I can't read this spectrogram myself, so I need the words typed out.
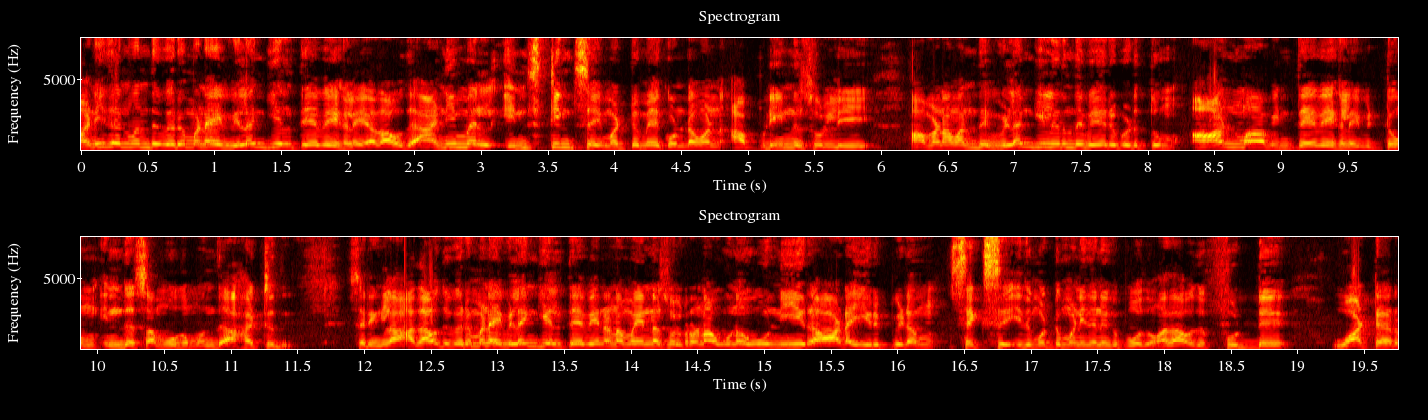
மனிதன் வந்து வெறுமனே விலங்கியல் தேவைகளை அதாவது அனிமல் இன்ஸ்டிங்ஸை மட்டுமே கொண்டவன் அப்படின்னு சொல்லி அவனை வந்து விலங்கிலிருந்து வேறுபடுத்தும் ஆன்மாவின் தேவைகளை விட்டும் இந்த சமூகம் வந்து அகற்றுது. சரிங்களா? அதாவது வெறுமனே விலங்கியல் தேவைன்னா நம்ம என்ன சொல்றோம்னா உணவு நீர் ஆடை இருப்பிடம் செக்ஸ் இது மட்டும் மனிதனுக்கு போதும். அதாவது ஃபுட்டு வாட்டர்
